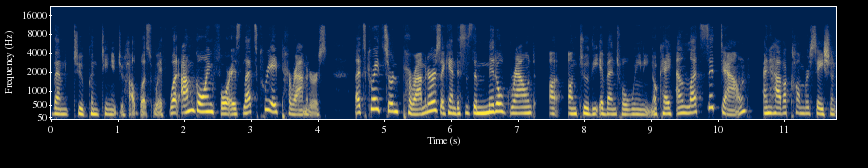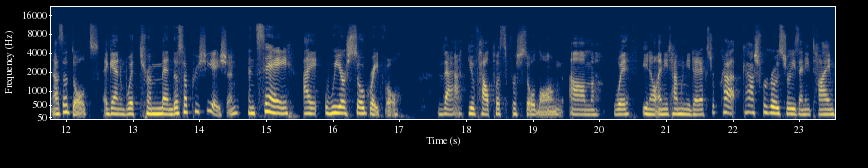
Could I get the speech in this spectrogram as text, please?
them to continue to help us with. What I'm going for is let's create parameters. Let's create certain parameters. Again, this is the middle ground uh, onto the eventual weaning. Okay. And let's sit down and have a conversation as adults, again, with tremendous appreciation and say, I, we are so grateful that you've helped us for so long um, with you know anytime we needed extra cash for groceries anytime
